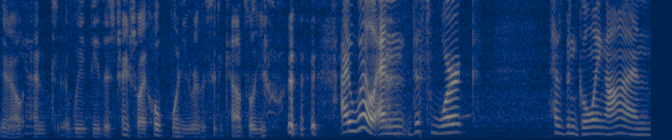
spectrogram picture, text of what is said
You know, Yeah. and we need this change. So I hope when you're in the city council, you. I will. And this work has been going on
